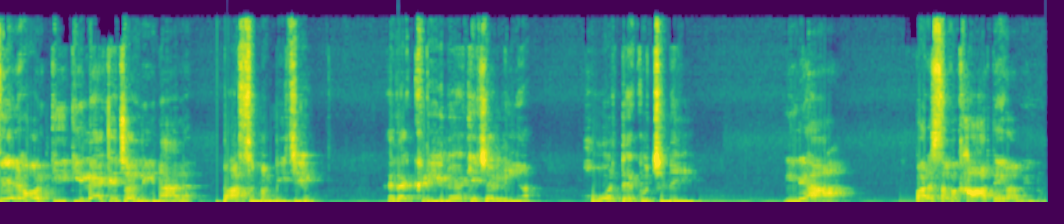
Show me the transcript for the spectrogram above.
ਫਿਰ ਹੋਰ ਕੀ ਕੀ ਲੈ ਕੇ ਚੱਲੀ ਨਾਲ? ਬਸ ਮੰਮੀ ਜੀ ਰਖੜੀ ਲੈ ਕੇ ਚੱਲੀ ਆ। ਹੋਰ ਤੇ ਕੁਝ ਨਹੀਂ। ਲਿਆ ਪਰਸ ਵਿਖਾ ਤੇਰਾ ਮੈਨੂੰ।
